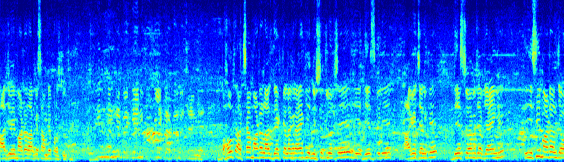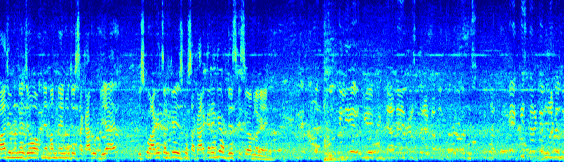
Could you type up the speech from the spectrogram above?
आज ये मॉडल आपके सामने प्रस्तुत है। इन वैज्ञानिकों के लिए क्या कहना चाहेंगे? बहुत अच्छा मॉडल आज देख के लग रहा है कि निश्चित रूप से ये देश के लिए आगे चल के देश सेवा में जब जाएँगे तो इसी मॉडल जो आज उन्होंने जो अपने मन में इन्होंने जो साकार रूप लिया है इसको आगे चल के इसको साकार करेंगे और देश की सेवा में लगाएँगे। बच्चों के लिए ये विद्यालय किस तरह का बच्चों को प्रदर्शित करता है ये किस तरह के मॉडल में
